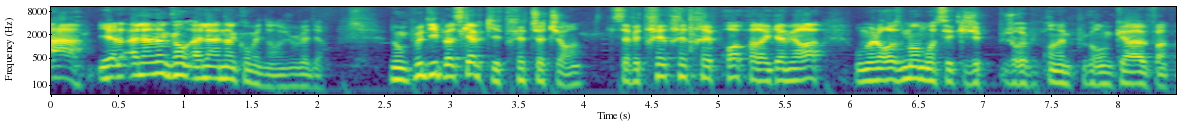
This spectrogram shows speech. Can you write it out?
Ah, elle, a un, elle, inconvénient, je voulais dire. Donc petit Pascal qui est très tchatcher, hein, ça fait très très très propre à la caméra. Bon malheureusement, moi c'est que j'aurais pu prendre un plus grand câble. Enfin,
